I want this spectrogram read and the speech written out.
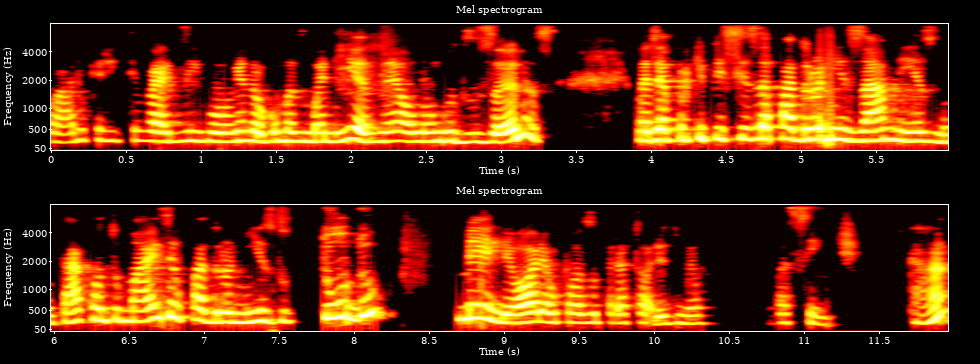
Claro que a gente vai desenvolvendo algumas manias né, ao longo dos anos, mas é porque precisa padronizar mesmo, tá? Quanto mais eu padronizo tudo, melhor é o pós-operatório do meu paciente, tá?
